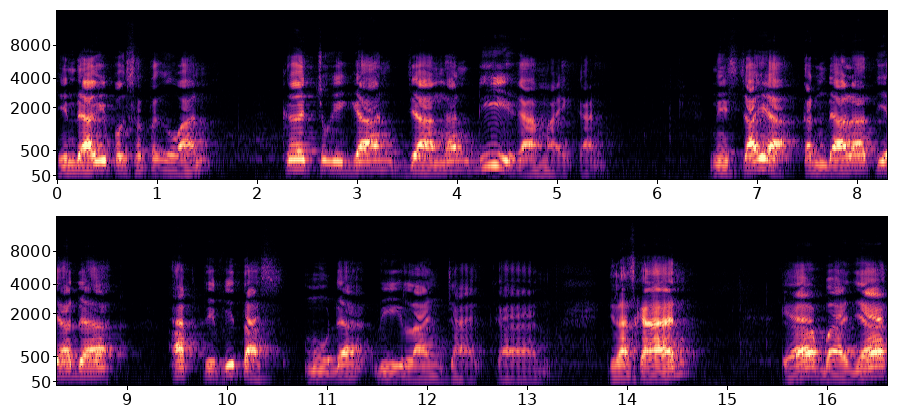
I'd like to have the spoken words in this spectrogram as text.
Hindari perseteruan, kecurigaan jangan diramaikan. Niscaya kendala tiada, aktivitas mudah dilancarkan. Jelaskan ya banyak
